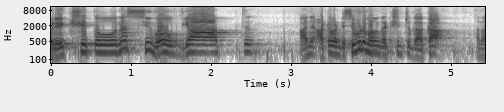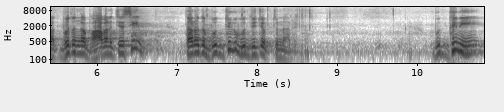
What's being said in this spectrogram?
ప్రేక్షితోన శివోవ్యాత్ అని అటువంటి శివుడు మనం రక్షించుగాక అని అద్భుతంగా భావన చేసి తర్వాత బుద్ధికి బుద్ధి చెప్తున్నారు. బుద్ధిని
